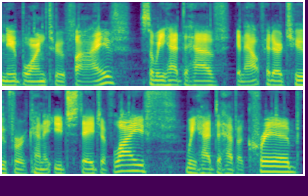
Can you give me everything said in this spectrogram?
newborn through five. So we had to have an outfit or two for kind of each stage of life. We had to have a crib,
